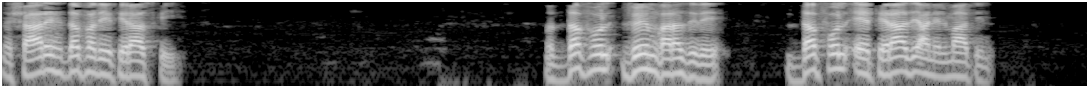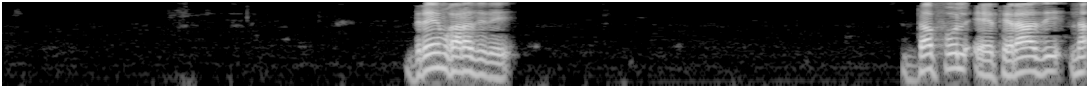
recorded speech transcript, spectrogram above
نو شارح دفع د اعتراض کوي نو دفع دویم غرض دی دفع الاعتراض عن الماتن دریم غرض دی دفع الاعتراض نه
